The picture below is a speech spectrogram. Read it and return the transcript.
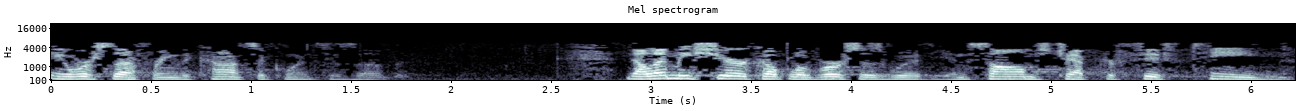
and we're suffering the consequences of it. Now, let me share a couple of verses with you. In Psalms chapter 15,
